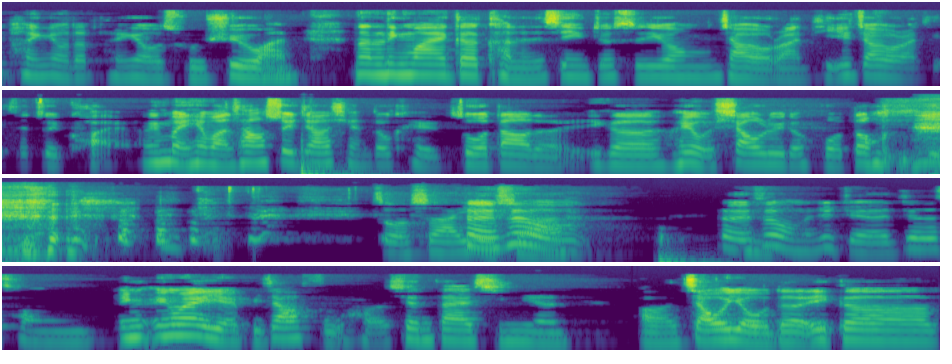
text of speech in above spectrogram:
朋友的朋友出去玩，那另外一个可能性就是用交友软体，因为交友软体是最快，你每天晚上睡觉前都可以做到的一个很有效率的活动。左刷右刷。对，所以我们就觉得，就是从因因为也比较符合现在青年呃交友的一个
